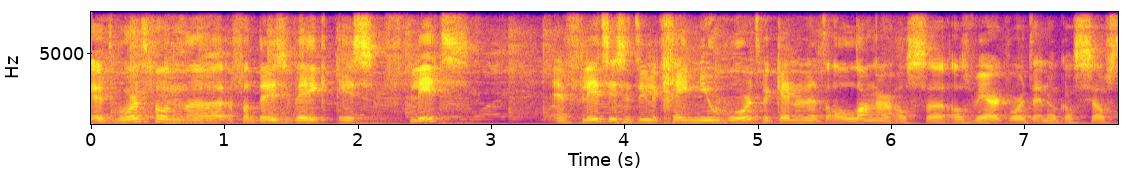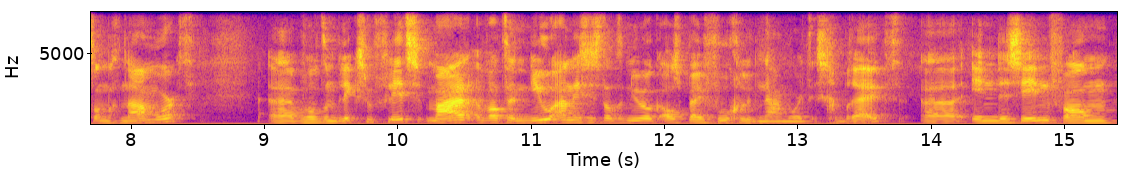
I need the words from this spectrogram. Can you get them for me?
Het woord van, eh, van deze week is flits. En flits is natuurlijk geen nieuw woord. We kennen het al langer als, eh, als werkwoord en ook als zelfstandig naamwoord. Eh, bijvoorbeeld een bliksemflits. Maar wat er nieuw aan is, is dat het nu ook als bijvoeglijk naamwoord is gebruikt. In de zin van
